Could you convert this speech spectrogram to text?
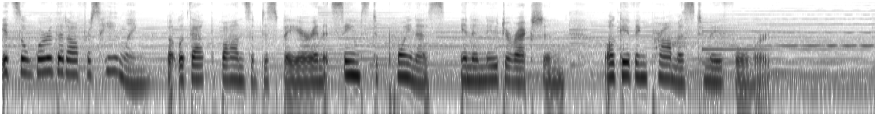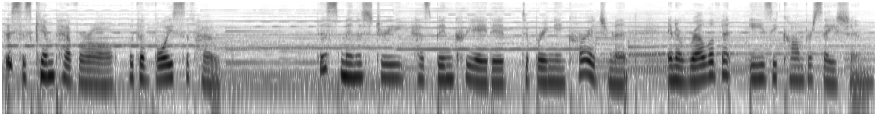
It's a word that offers healing, but without the bonds of despair, and it seems to point us in a new direction while giving promise to move forward. This is Kim Peverall with a voice of hope. This ministry has been created to bring encouragement in a relevant, easy conversation.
